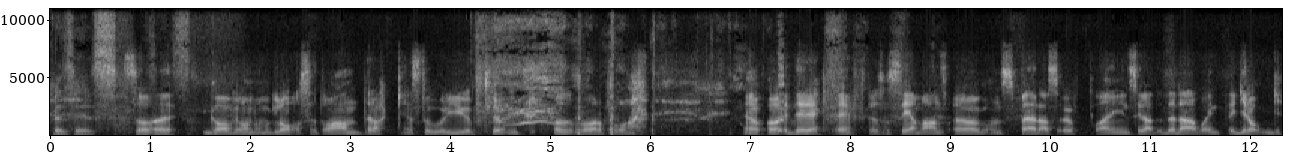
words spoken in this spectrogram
Precis. Så Precis. eh, gav jag honom glaset och han drack en stor djup klunk. Och var på. Ja, och direkt efter så ser man hans ögon spärras upp och han inser att det där var inte grogg.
